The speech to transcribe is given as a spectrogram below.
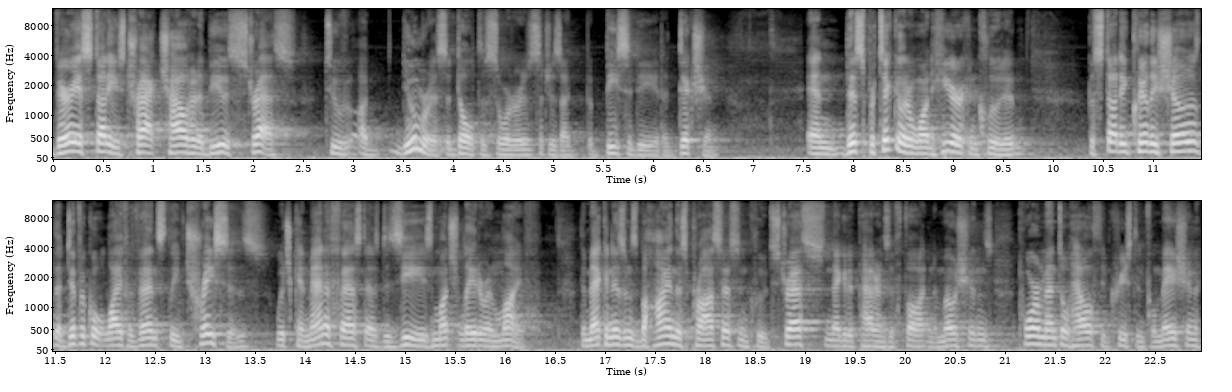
Various studies track childhood abuse stress to uh, numerous adult disorders such as obesity and addiction. And this particular one here concluded, the study clearly shows that difficult life events leave traces which can manifest as disease much later in life. The mechanisms behind this process include stress, negative patterns of thought and emotions, poor mental health, increased inflammation,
